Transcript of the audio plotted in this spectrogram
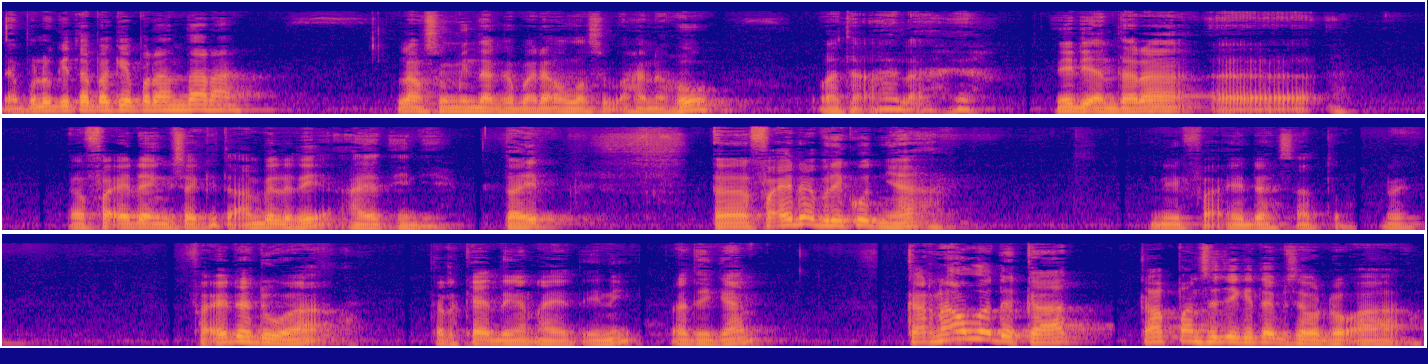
Tidak perlu kita pakai perantara. Langsung minta kepada Allah Subhanahu wa taala ya. Ini di antara uh, eh, faedah yang bisa kita ambil dari ayat ini. Baik. Uh, faedah berikutnya ini faedah satu. Faedah dua terkait dengan ayat ini. Perhatikan. Karena Allah dekat, kapan saja kita bisa berdoa.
